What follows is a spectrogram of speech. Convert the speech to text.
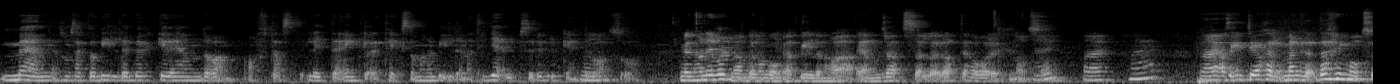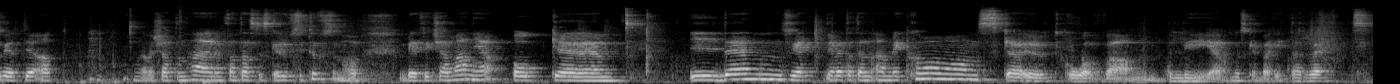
men som sagt bilderböcker är ändå oftast lite enklare text om man har bilderna till hjälp så det brukar inte mm. vara så. Men har ni varit med om det någon gång att bilden har ändrats eller att det har varit något Nej. som... Nej. Nej. Nej, alltså inte jag heller. Men däremot så vet jag att jag har översatt den här, Den fantastiska Russi-tufsen av Beatrice Almagna och eh, i den, så vet, jag vet att den amerikanska utgåvan blev, nu ska jag bara hitta rätt,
